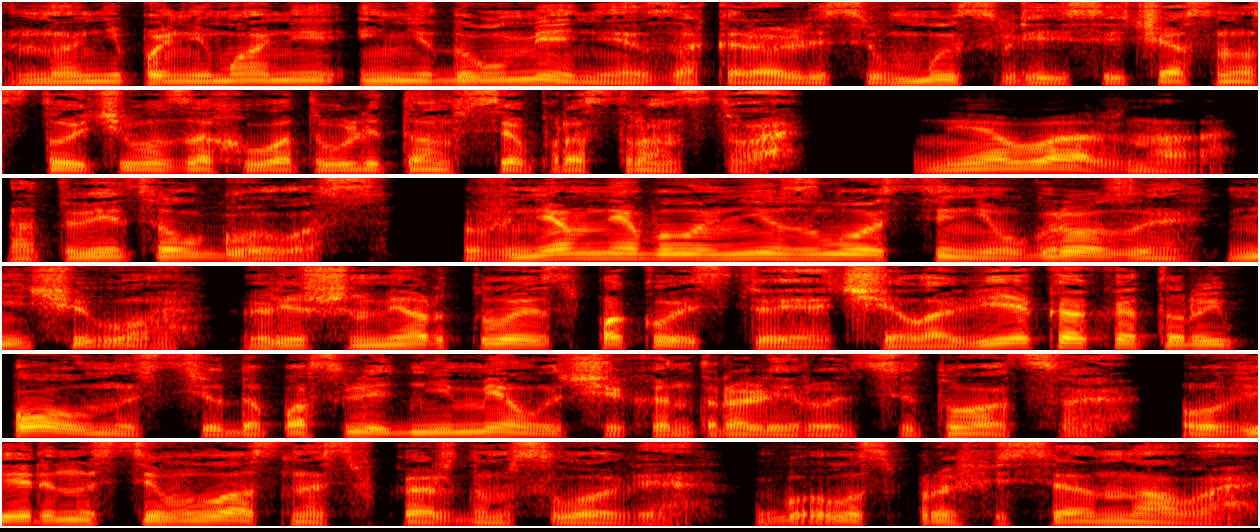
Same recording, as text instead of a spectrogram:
но непонимание и недоумение закрались в мысли и сейчас настойчиво захватывали там все пространство. «Неважно», — ответил голос. В нем не было ни злости, ни угрозы, ничего. Лишь мертвое спокойствие человека, который полностью до последней мелочи контролирует ситуацию. Уверенность и властность в каждом слове. Голос профессионала.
